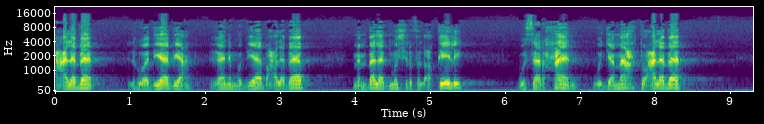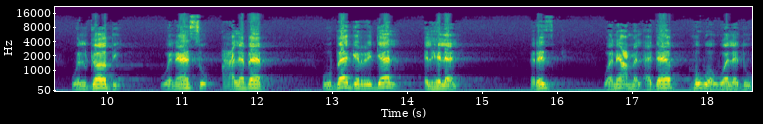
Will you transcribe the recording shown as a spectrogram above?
على باب. اللي هو دياب يعني غانم ودياب على باب من بلد مشرف العقيلي وسرحان وجماعته على باب والقاضي وناسه على باب وباقي الرجال الهلال. رزق ونعم الأداب هو وولده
